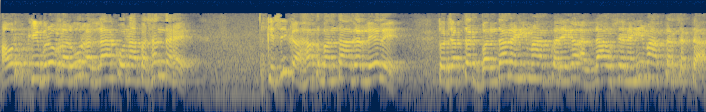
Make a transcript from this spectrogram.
اور کبر و غرور اللہ کو ناپسند ہے۔ کسی کا حق بندہ اگر لے لے، تو جب تک بندہ نہیں معاف کرے گا، اللہ اسے نہیں معاف کر سکتا۔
